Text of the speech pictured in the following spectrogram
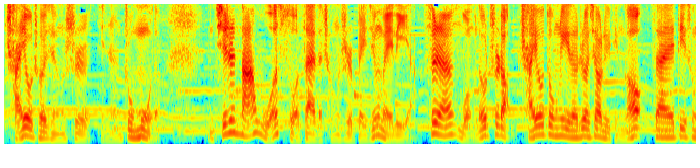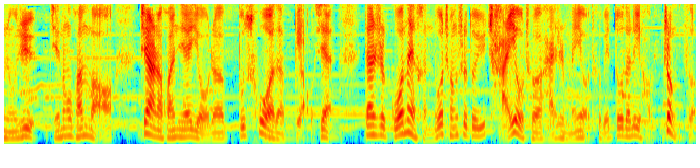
柴油车型是引人注目的。其实拿我所在的城市北京为例啊，虽然我们都知道柴油动力的热效率挺高，在低速扭矩、节能环保这样的环节有着不错的表现，但是国内很多城市对于柴油车还是没有特别多的利好政策，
